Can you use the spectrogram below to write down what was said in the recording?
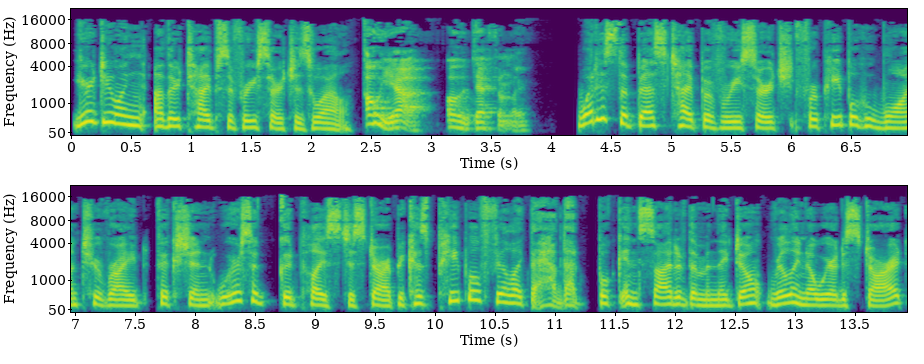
you're doing other types of research as well. Oh, yeah. Oh, definitely. What is the best type of research for people who want to write fiction? Where's a good place to start? Because people feel like they have that book inside of them and they don't really know where to start.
